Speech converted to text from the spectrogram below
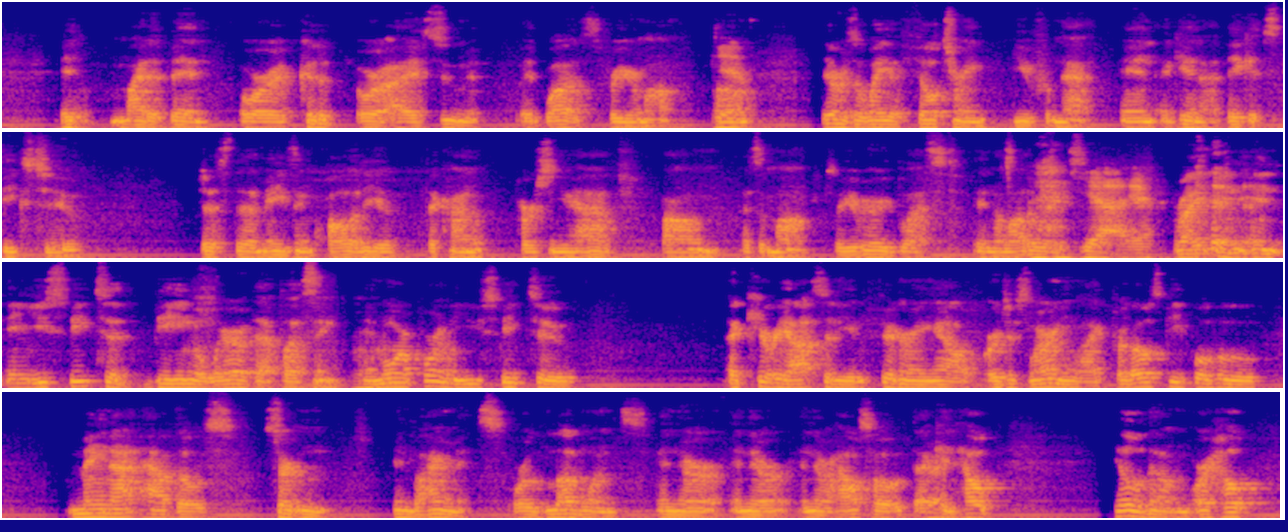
it might have been, or it could have, or I assume it, it was for your mom. Yeah. there was a way of filtering you from that, and again, I think it speaks to just the amazing quality of the kind of person you have um, as a mom. So you're very blessed in a lot of ways yeah, yeah, right? And, and, and you speak to being aware of that blessing. And more importantly, you speak to a curiosity in figuring out or just learning. Like for those people who may not have those certain environments or loved ones in their in their in their household that can help heal them or help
